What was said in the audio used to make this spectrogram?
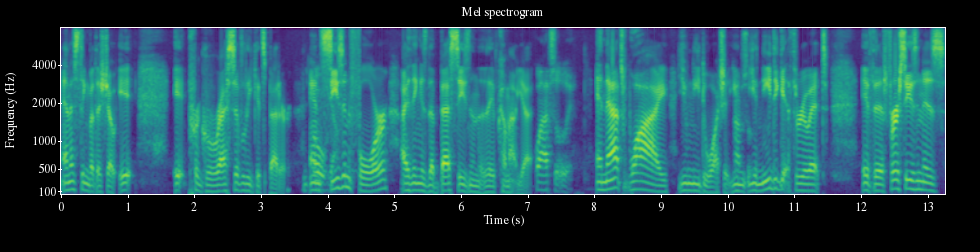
And that's the thing about the show. It it progressively gets better. And Oh, yeah. season four, I think, is the best season that they've come out yet well, absolutely. and that's why you need to watch it. You you need to get through it. If the first season is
